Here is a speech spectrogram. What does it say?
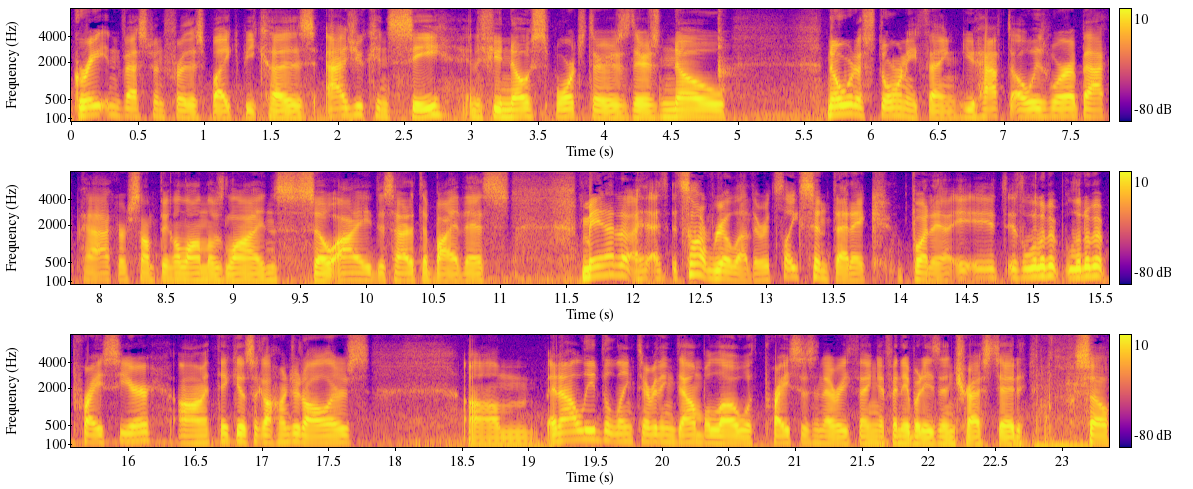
Great investment for this bike because as you can see, and if you know sports, there's there's no nowhere to store anything. You have to always wear a backpack or something along those lines. So I decided to buy this. Made out of, it's not real leather, it's like synthetic, but uh, it, it's a little bit, a little bit pricier. Um, I think it's like a $100. Um, and I'll leave the link to everything down below with prices and everything if anybody's interested. So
